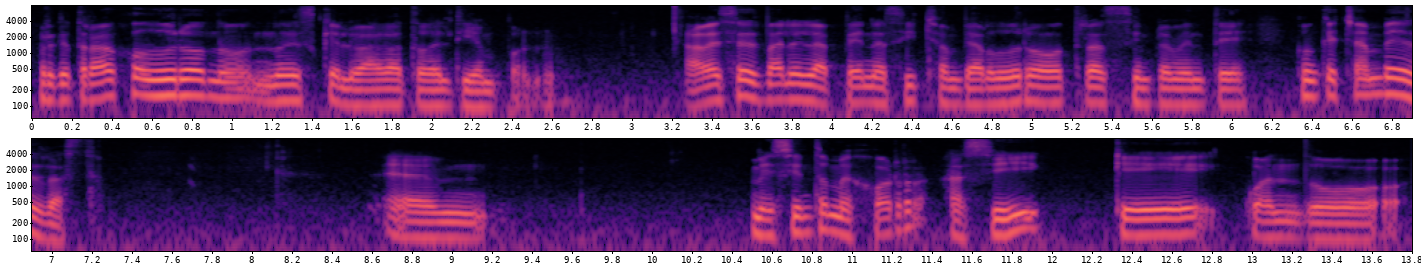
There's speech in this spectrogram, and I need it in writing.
porque trabajo duro no, no es que lo haga todo el tiempo, ¿no? A veces vale la pena sí chambear duro, otras simplemente con que chambees basta. Em, me siento mejor así que cuando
